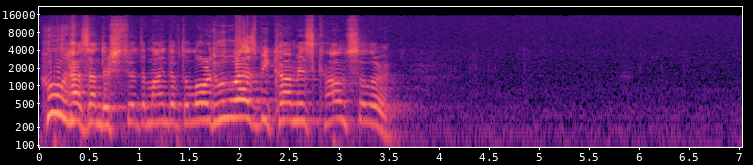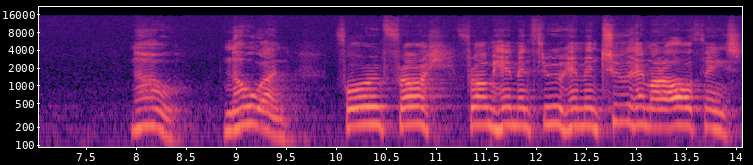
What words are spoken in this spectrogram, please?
Who has understood the mind of the Lord? Who has become his counselor? No, no one. For from, from him and through him and to him are all things.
